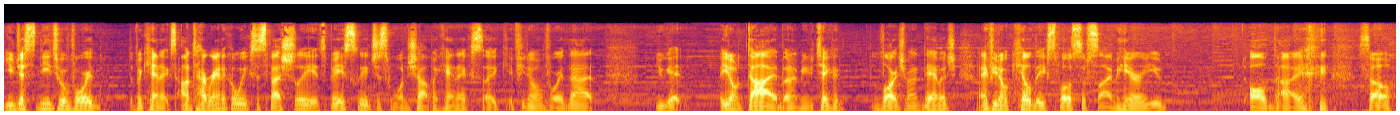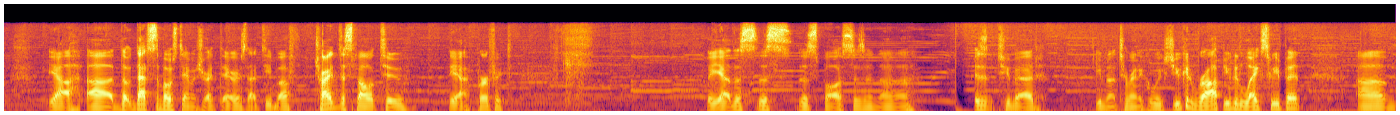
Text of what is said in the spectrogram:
You just need to avoid the mechanics. On Tyrannical Weeks especially, it's basically just one-shot mechanics. Like, if you don't avoid that, you get... You don't die, but I mean, you take a large amount of damage. And if you don't kill the explosive slime here, you all die. so yeah, uh, th that's the most damage right there is that debuff. Tried to dispel it too. Yeah, perfect. But yeah, this this this boss isn't uh isn't too bad, even on tyrannical weeks. You can rop, you can leg sweep it, um,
